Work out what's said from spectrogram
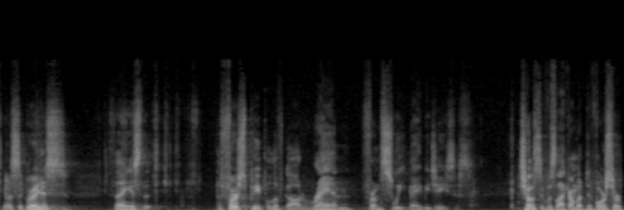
You know, it's the greatest thing is that the first people of God ran from sweet baby Jesus. Joseph was like, I'm gonna divorce her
